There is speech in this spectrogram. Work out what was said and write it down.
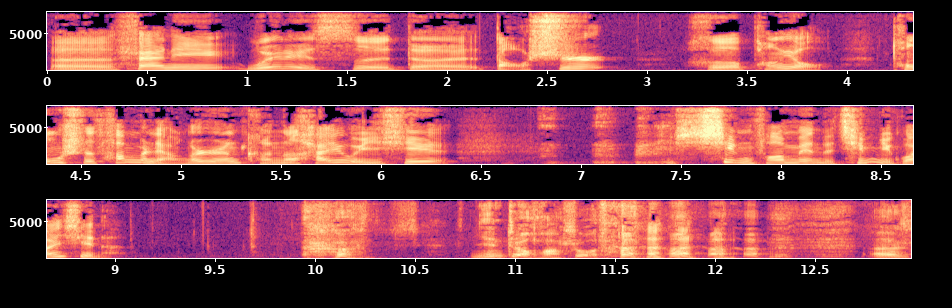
呃 Fanny Willis 的导师和朋友。同时，他们两个人可能还有一些性方面的亲密关系呢。您这话说的，呃，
